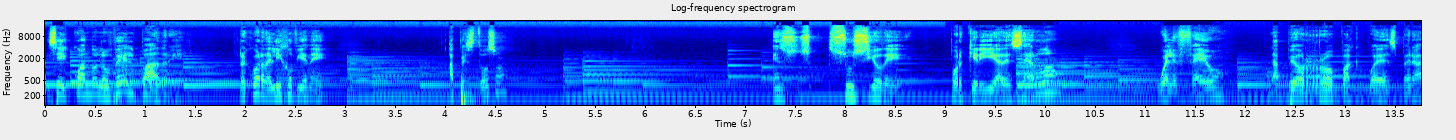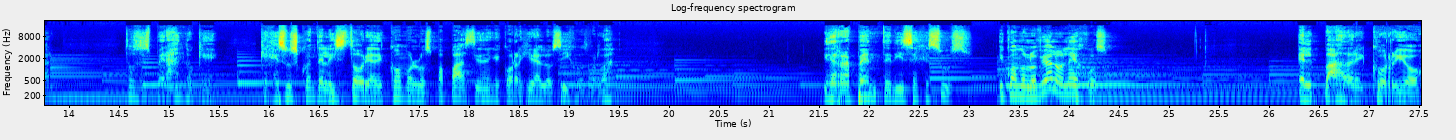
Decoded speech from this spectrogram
Dice, y cuando lo ve el padre, recuerda, el hijo viene apestoso, en sucio de porquería de cerdo, huele feo la peor ropa que puede esperar. Entonces esperando que, que Jesús cuente la historia de cómo los papás tienen que corregir a los hijos, ¿verdad? Y de repente dice Jesús, y cuando lo vio a lo lejos, el padre corrió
